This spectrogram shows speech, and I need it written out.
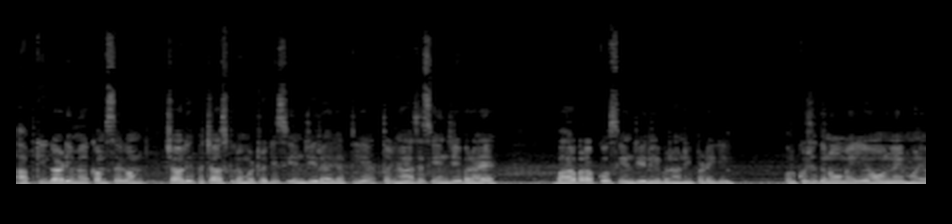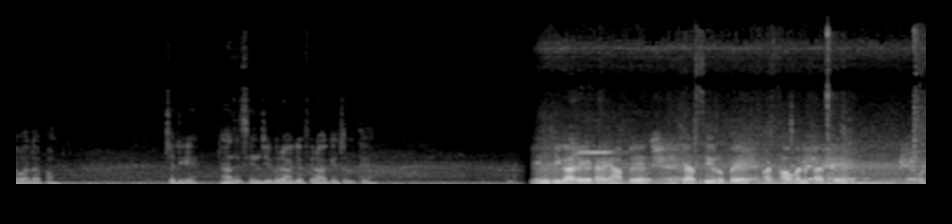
आपकी गाड़ी में कम से कम 40-50 किलोमीटर की सीएनजी रह जाती है। तो यहाँ से सीएनजी भराए, बार बार आपको सीएनजी नहीं भरानी पड़ेगी। और कुछ दिनों में ये ऑनलाइन होने वाला है पंप। चलिए, यहाँ से सीएनजी भरा के फिर आगे चलते हैं। सी का रेट है यहाँ पे इक्यासी रुपये अट्ठावन पैसे और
